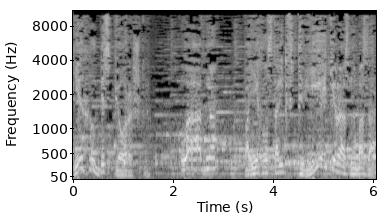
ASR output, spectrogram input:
Приехал без перышка. Ладно, поехал старик в третий раз на базар.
